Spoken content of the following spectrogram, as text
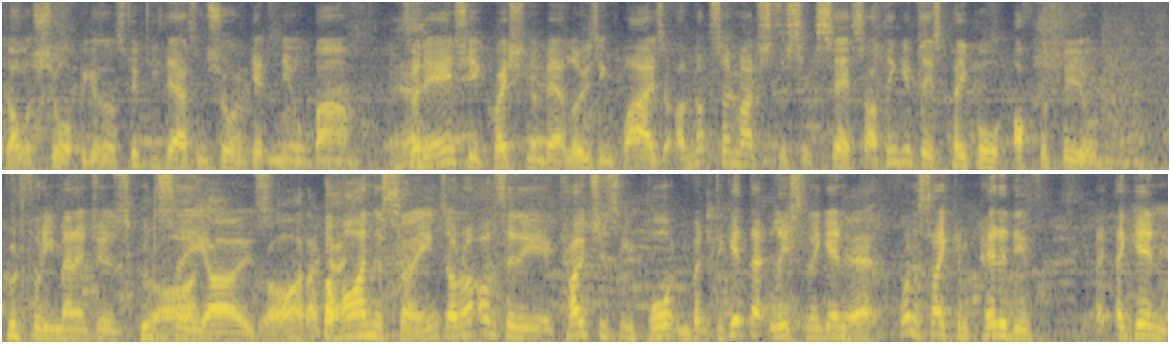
dollars short because I was fifty thousand short of getting Neil Balme. So to answer your question about losing players, I'm not so much the success. I think if there's people off the field, good footy managers, good Right. CEOs, Right, okay. behind the scenes. Obviously, the coach is important, but to get that list, and again, Yeah. I want to say competitive. Again,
